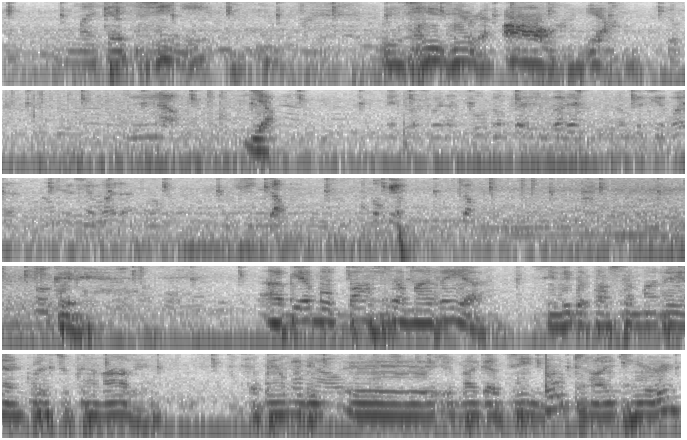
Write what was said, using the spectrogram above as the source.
i magazzini. We see here, oh, yeah, No. yeah. Stopp. Okay, stopp. Ok. Abbiamo bassa marea, si vede bassa marea in questo canale. Abbiamo i eh, magazzini low tide here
